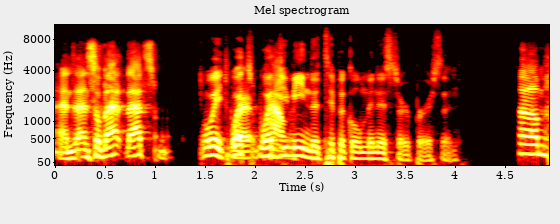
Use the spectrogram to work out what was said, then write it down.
And and so that that's wait, what what do you mean the typical minister person? Um,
